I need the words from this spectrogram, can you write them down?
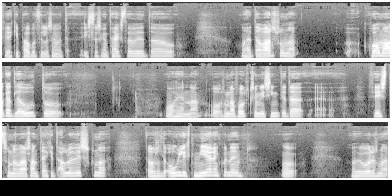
fekk ég pappa til að semja íslenskan texta við þetta og, og þetta var svona kom ágætlega út og og hérna, og svona fólk sem ég síndi þetta eh, fyrst svona var samt ekkert alveg viss svona, það var svolítið ólíkt mér einhvern veginn og, og þau voru svona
